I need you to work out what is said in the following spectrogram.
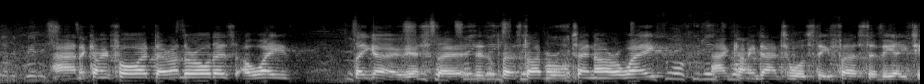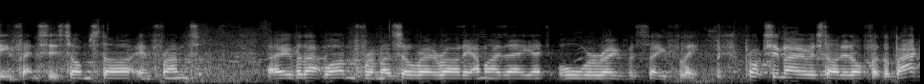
And they're coming forward, they're under orders, away they go. Yes, this is the first time all 10 are away and coming down towards the first of the 18 fences. Tom Star in front. Over that one from a Silver O'Reilly. Am I there yet? All were over safely. Proximo has started off at the back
